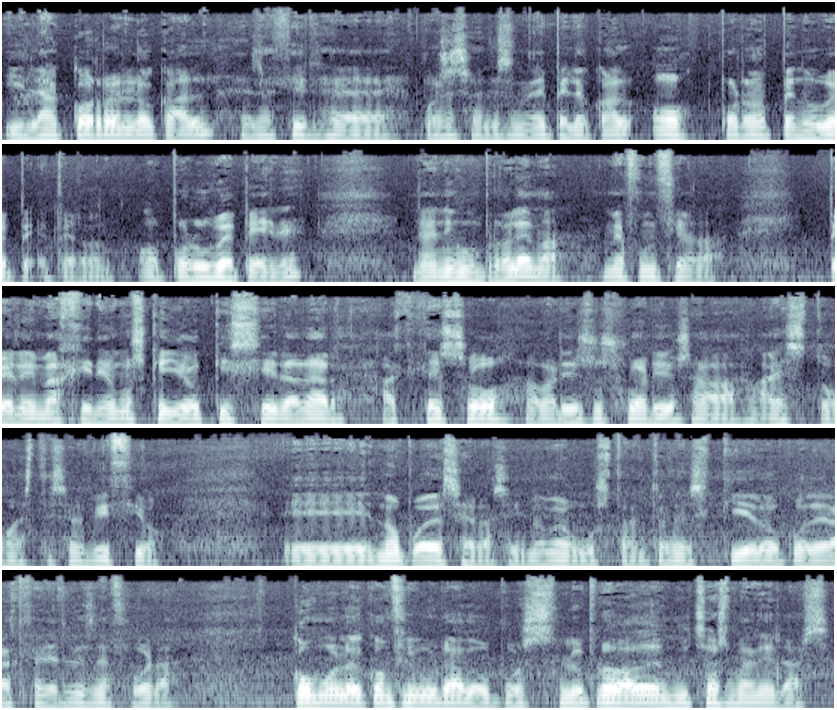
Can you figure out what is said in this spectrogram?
y la corro en local, es decir, eh, pues eso, desde una IP local o por OpenVPN, perdón, o por VPN, no hay ningún problema, me funciona. Pero imaginemos que yo quisiera dar acceso a varios usuarios a, esto, a este servicio. Eh, no puede ser así, no me gusta. Entonces quiero poder acceder desde fuera. ¿Cómo lo he configurado? Pues lo he probado de muchas maneras.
